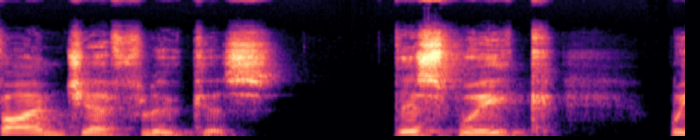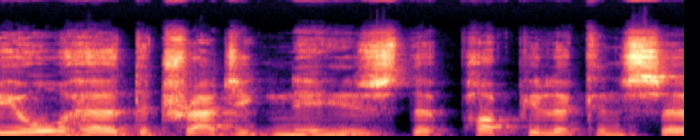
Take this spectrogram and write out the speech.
Life. I'm Lucas. This week, we all heard the tragic news that popular Conservative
